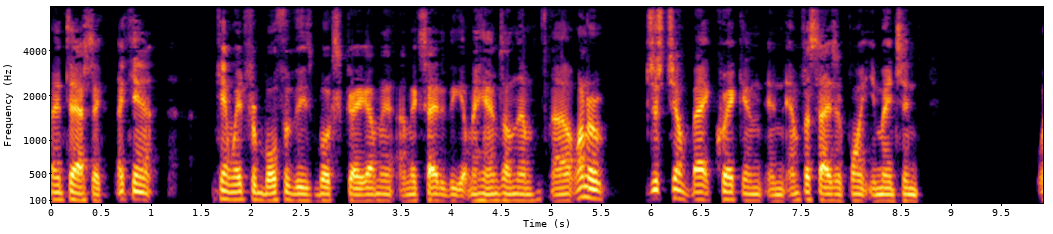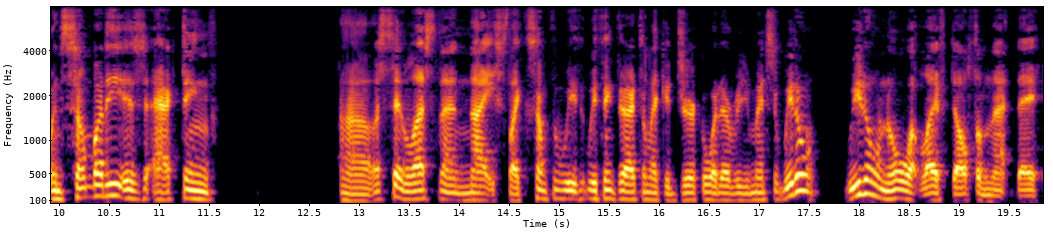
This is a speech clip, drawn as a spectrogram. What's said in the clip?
Fantastic! I can't can't wait for both of these books, Craig. I'm I'm excited to get my hands on them. Uh, I want to just jump back quick and, and emphasize a point you mentioned. When somebody is acting, uh, let's say less than nice, like something we we think they're acting like a jerk or whatever you mentioned, we don't we don't know what life dealt them that day.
